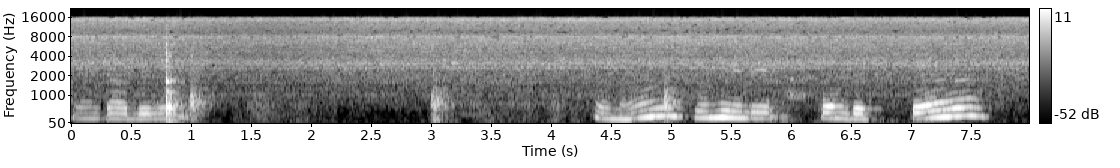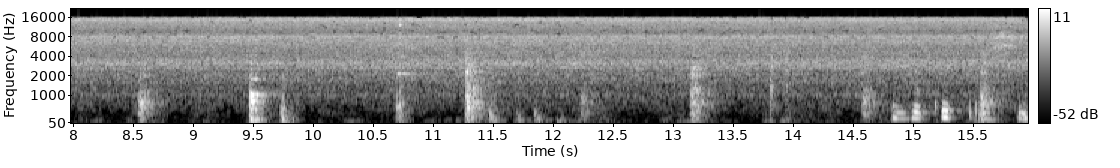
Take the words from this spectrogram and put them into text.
Regardez là. Voilà, je mets les pommes de terre. Je coupe aussi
